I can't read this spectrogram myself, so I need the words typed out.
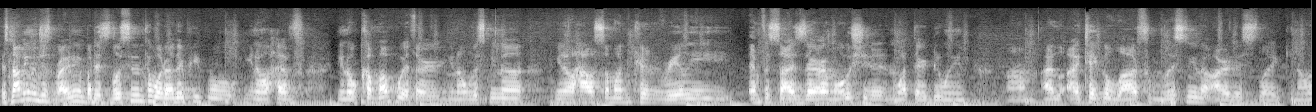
it's not even just writing, but it's listening to what other people, you know, have, you know, come up with, or you know, listening to, you know, how someone can really emphasize their emotion and what they're doing. Um, I, I take a lot from listening to artists. Like you know,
